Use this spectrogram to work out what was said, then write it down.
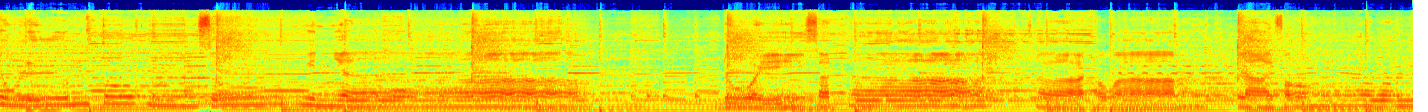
จงลืมตุกสุวิญญาณ ศรัทธาข้าถวายลายฝน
